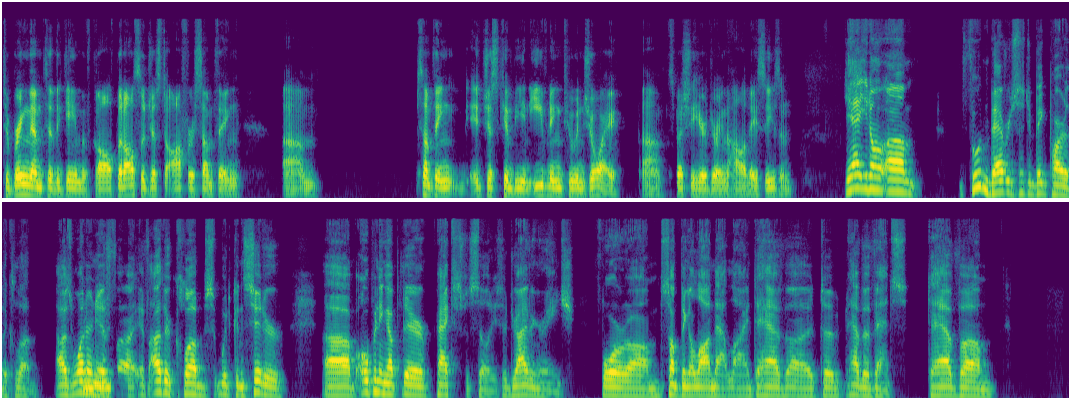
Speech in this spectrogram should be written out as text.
to bring them to the game of golf, but also just to offer something, um, something it just can be an evening to enjoy, uh, especially here during the holiday season. Yeah, you know, um, food and beverage is such a big part of the club. I was wondering mm-hmm. if uh, if other clubs would consider uh, opening up their practice facilities, their driving range, for um, something along that line to have uh, to have events, to have um,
